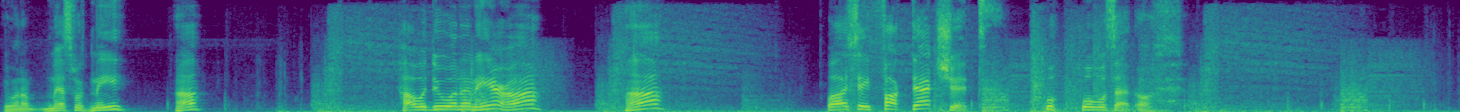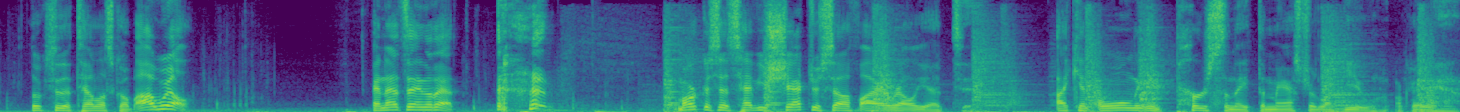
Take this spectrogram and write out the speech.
You wanna mess with me? Huh? How we doing in here, huh? Huh? Well, I say fuck that shit. What, what was that? Oh. Look through the telescope. I will! And that's the end of that. Marcus says, have you shat yourself IRL yet? I can only impersonate the master like you, okay?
